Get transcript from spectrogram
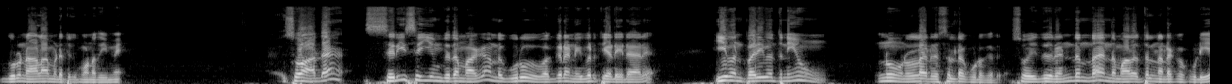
குரு நாலாம் இடத்துக்கு போனதையுமே. ஸோ அதை சரி செய்யும் விதமாக அந்த குரு வக்ர நிவர்த்தி அடைகிறாரு. ஈவன் பரிவர்த்தனையும் இன்னும் நல்ல ரிசல்ட்டை கொடுக்குது. ஸோ இது ரெண்டும் தான் இந்த மாதத்தில் நடக்கக்கூடிய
